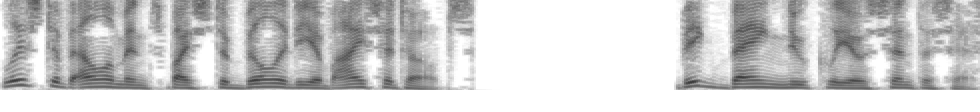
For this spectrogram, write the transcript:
List of elements by stability of isotopes. Big Bang nucleosynthesis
